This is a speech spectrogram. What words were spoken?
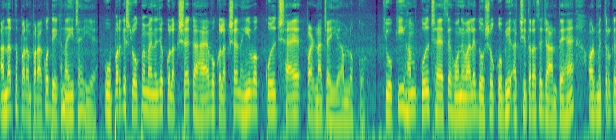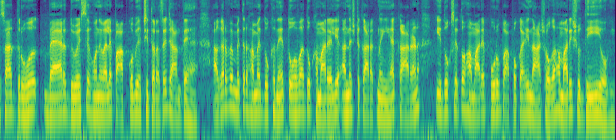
अनर्थ परंपरा को देखना ही चाहिए। ऊपर के श्लोक में मैंने जो कुलक्षय कहा है, वो कुलक्षय नहीं, वो कुल क्षय पढ़ना चाहिए हम लोग को। क्योंकि हम कुल छह से होने वाले दोषों को भी अच्छी तरह से जानते हैं और मित्रों के साथ द्रोह बैर, द्वेष से होने वाले पाप को भी अच्छी तरह से जानते हैं। अगर वे मित्र हमें दुख दें तो वह दुख हमारे लिए अनिष्ट कारक नहीं है, कारण कि दुख से तो हमारे पूर्व पापों का ही नाश होगा, हमारी शुद्धि ही होगी।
